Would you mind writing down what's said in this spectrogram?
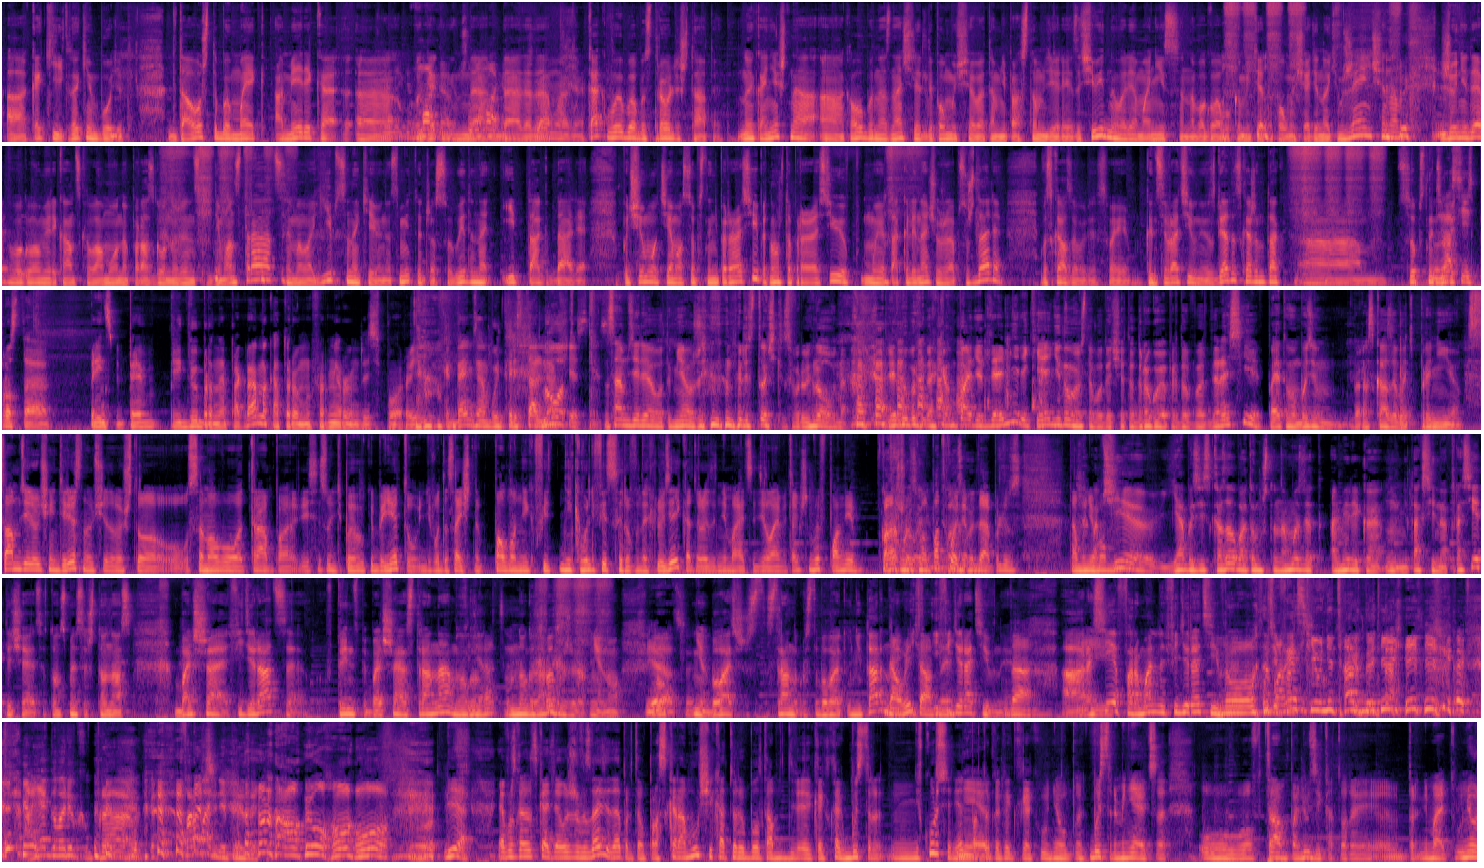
А, какие? Кто кем будет? Для того, чтобы make America... э, Мага, да, чумага, да, да, да. чумага. Как вы бы обустроили Штаты? Ну и, конечно, а, кого бы назначили для помощи в этом непростом деле? Из очевидного Лема Нисона во главу комитета помощи одиноким женщинам, Джонни Деппа во главу американского ОМОНа по разгону женских демонстраций, Мела Гибсона, Кевина Смита, Джосса Уидона и так далее. Почему тема, собственно, не про Россию? Потому что про Россию мы так или иначе уже обсуждали, высказывали свои консервативные взгляды, скажем так. А, собственно, У теперь- нас есть просто принципе, пре- предвыборная программа, которую мы формируем до сих пор, и когда-нибудь она будет кристально Ну вот, на самом деле, вот у меня уже на листочке сформирована предвыборная кампания для Америки. Я не думаю, что буду что-то другое придумывать для России, поэтому будем рассказывать про нее. На самом деле очень интересно, учитывая, что у самого Трампа, если судить по его кабинету, у него достаточно полно неквали- неквалифицированных людей, которые занимаются делами, так что мы вполне хорошо Подходим, подходим, да, плюс там у него... Вообще, я бы здесь сказал бы о том, что, на мой взгляд, Америка ну, не так сильно от России отличается, в том смысле, что у нас большая федерация, в принципе, большая страна, много, Федерация? много народу живет. Не, ну, Федерация. ну, нет, бывает, что страны просто бывают унитарные, Да, и- унитарные. И, федеративные. Да. А И- Россия формально федеративная. Ну, Типа, унитарный. А я говорю про формальный призыв. Не, я просто хотел сказать, а вы же вы знаете, да, про, Скоромущий, который был там, как, как быстро, не в курсе, нет? То, как, как у него быстро меняются у Трампа люди, которые принимают. У него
